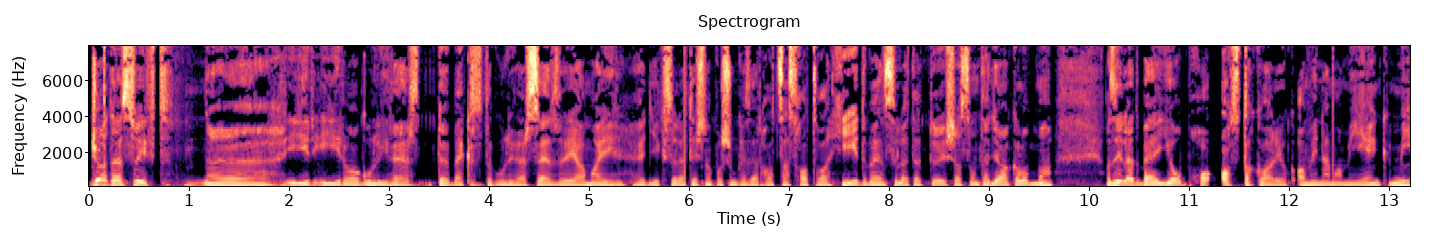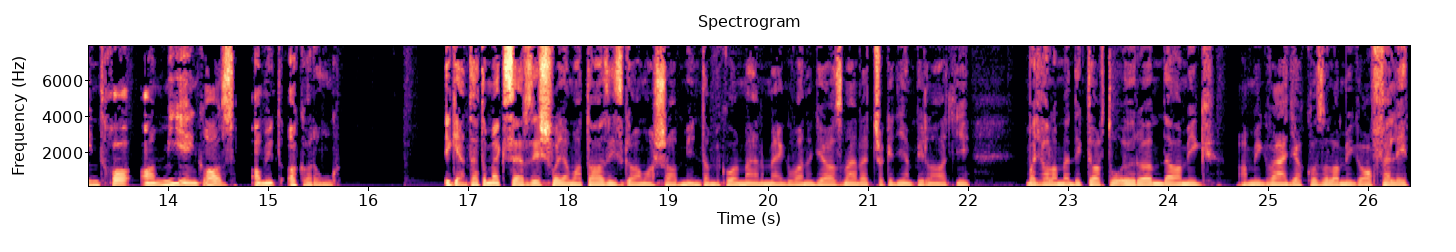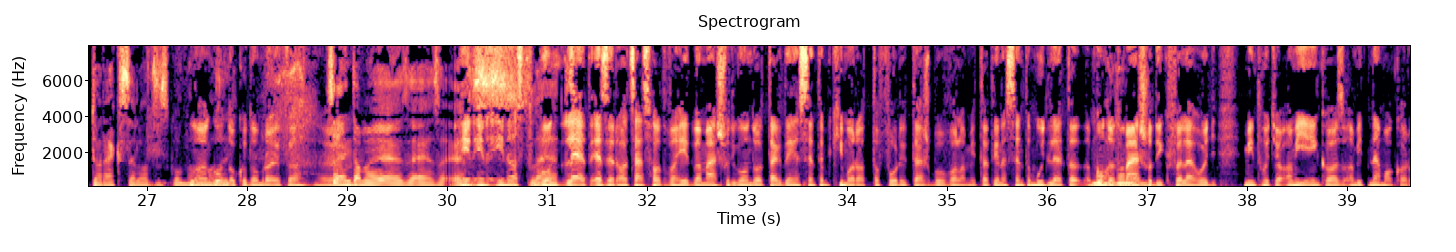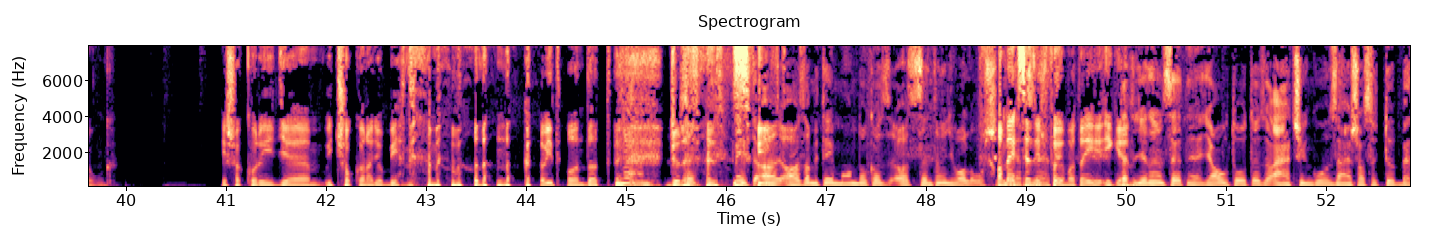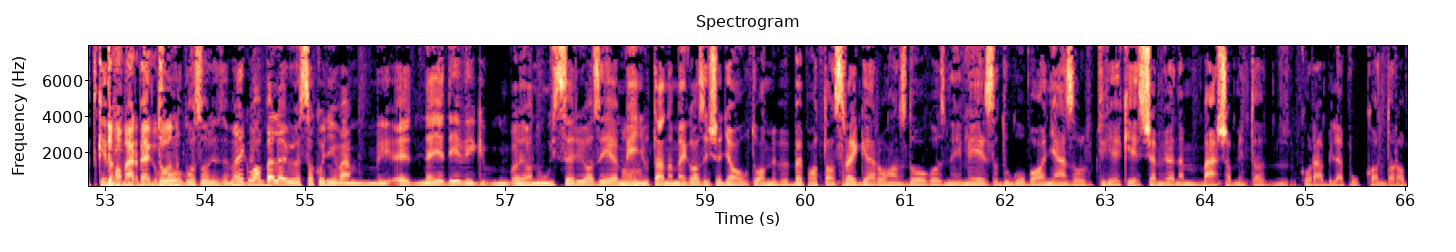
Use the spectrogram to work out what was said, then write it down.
Jordan Swift uh, ír, író a Gulliver, többek között a Gulliver szerzője, a mai egyik születésnaposunk 1667-ben született ő, és azt mondta egy alkalommal, az életben jobb, ha azt akarjuk, ami nem a miénk, mint ha a miénk az, amit akarunk. Igen, tehát a megszerzés folyamata az izgalmasabb, mint amikor már megvan, ugye az már csak egy ilyen pillanatnyi vagy valameddig tartó öröm, de amíg, amíg vágyakozol, amíg a felé törekszel, az azt gondolom. Hú, gondolkodom egy... rajta. Szerintem ez, ez, ez én, én, én azt lehet. Gond, lehet 1667-ben máshogy gondolták, de én szerintem kimaradt a fordításból valami. Tehát én azt szerintem úgy lehet a mondat Gondolom. második fele, hogy minthogyha a miénk az, amit nem akarunk és akkor így, így sokkal nagyobb értelme van annak, amit mondott Nem. Jonathan Mit, az, amit én mondok, az, az szerintem egy valós A megszerzés folyamata, igen. Tehát ugye nagyon szeretnél egy autót, az átsingózás, az, hogy többet kell, De ha már megvan. dolgozol, ez megvan, beleülsz, akkor nyilván egy negyed évig olyan újszerű az élmény, Aha. utána meg az is egy autó, amiben bepattansz reggel, rohansz dolgozni, mész a dugóba anyázol, kész, semmivel nem másabb, mint a korábbi lepukkant darab.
